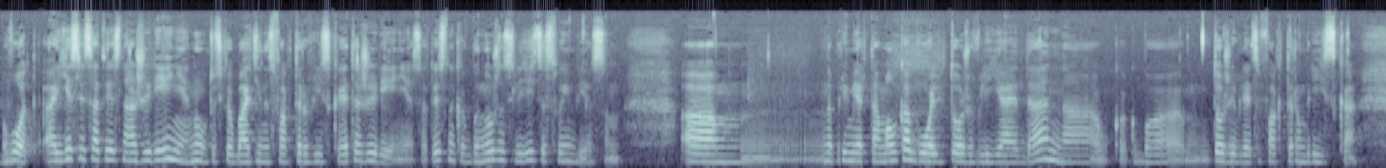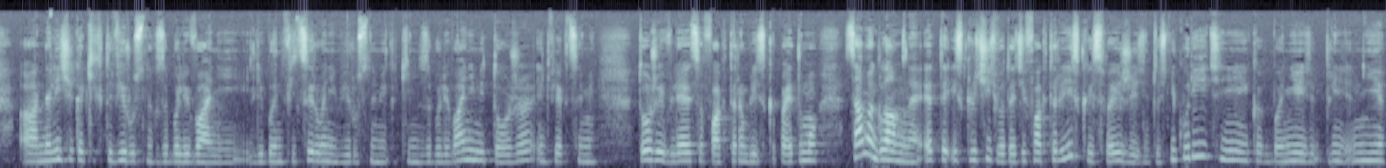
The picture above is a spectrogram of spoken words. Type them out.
Вот. А если, соответственно, ожирение, ну, то есть как бы один из факторов риска – это ожирение, соответственно, как бы нужно следить за своим весом. Например, там алкоголь тоже влияет, да, на, как бы, тоже является фактором риска. А Наличие каких-то вирусных заболеваний, либо инфицирование вирусными какими-то заболеваниями тоже, инфекциями, тоже является фактором риска. Поэтому самое главное – это исключить вот эти факторы риска из своей жизни. То есть не курить, не, как бы, не, не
